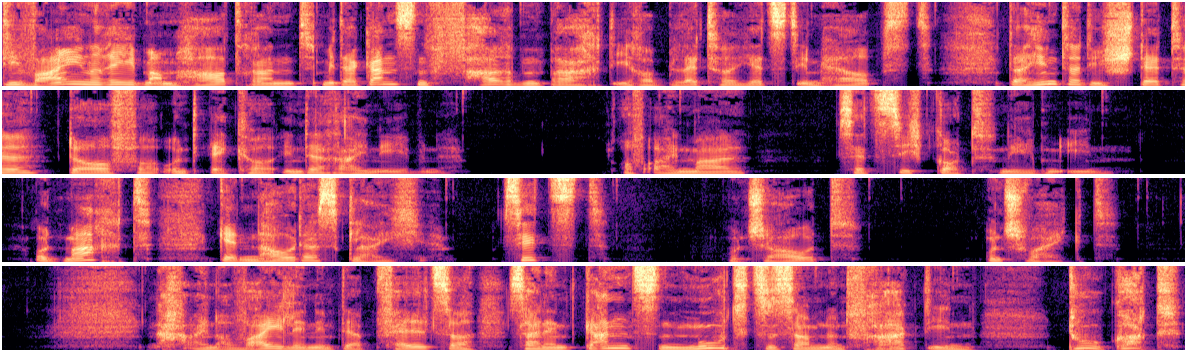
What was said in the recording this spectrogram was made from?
die Weinreben am Hartrand mit der ganzen Farbenpracht ihrer Blätter jetzt im Herbst, dahinter die Städte, Dörfer und Äcker in der Rheinebene. Auf einmal setzt sich Gott neben ihn und macht genau das Gleiche, sitzt und schaut und schweigt. Nach einer Weile nimmt der Pfälzer seinen ganzen Mut zusammen und fragt ihn, Du Gott,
